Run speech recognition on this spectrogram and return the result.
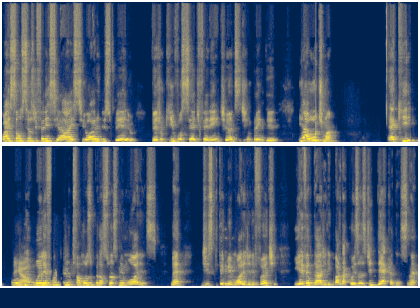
Quais são os seus diferenciais? Se olhe no espelho, veja o que você é diferente antes de empreender. E a última é que Legal. o, o elefante é muito famoso pelas suas memórias, né? Diz que tem memória de elefante e é verdade, ele guarda coisas de décadas, né?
